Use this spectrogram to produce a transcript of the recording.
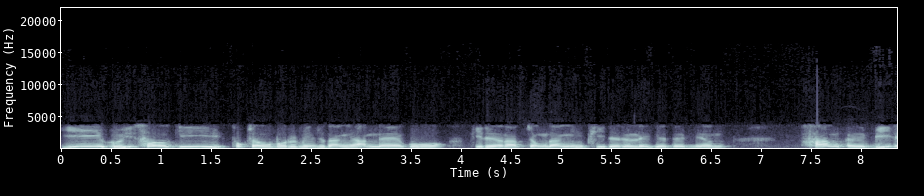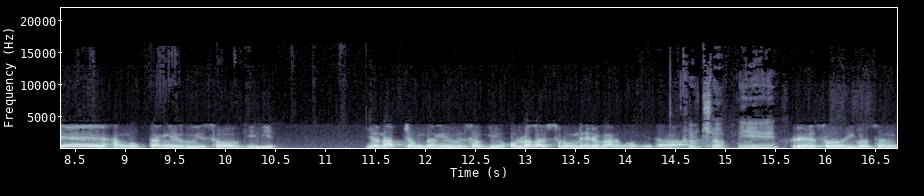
이 의석이 독자 후보를 민주당이 안 내고 비례연합정당이 비례를 내게 되면 한, 에, 미래 한국당의 의석이 연합정당의 의석이 올라갈수록 내려가는 겁니다. 그렇죠. 예. 그래서 이것은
